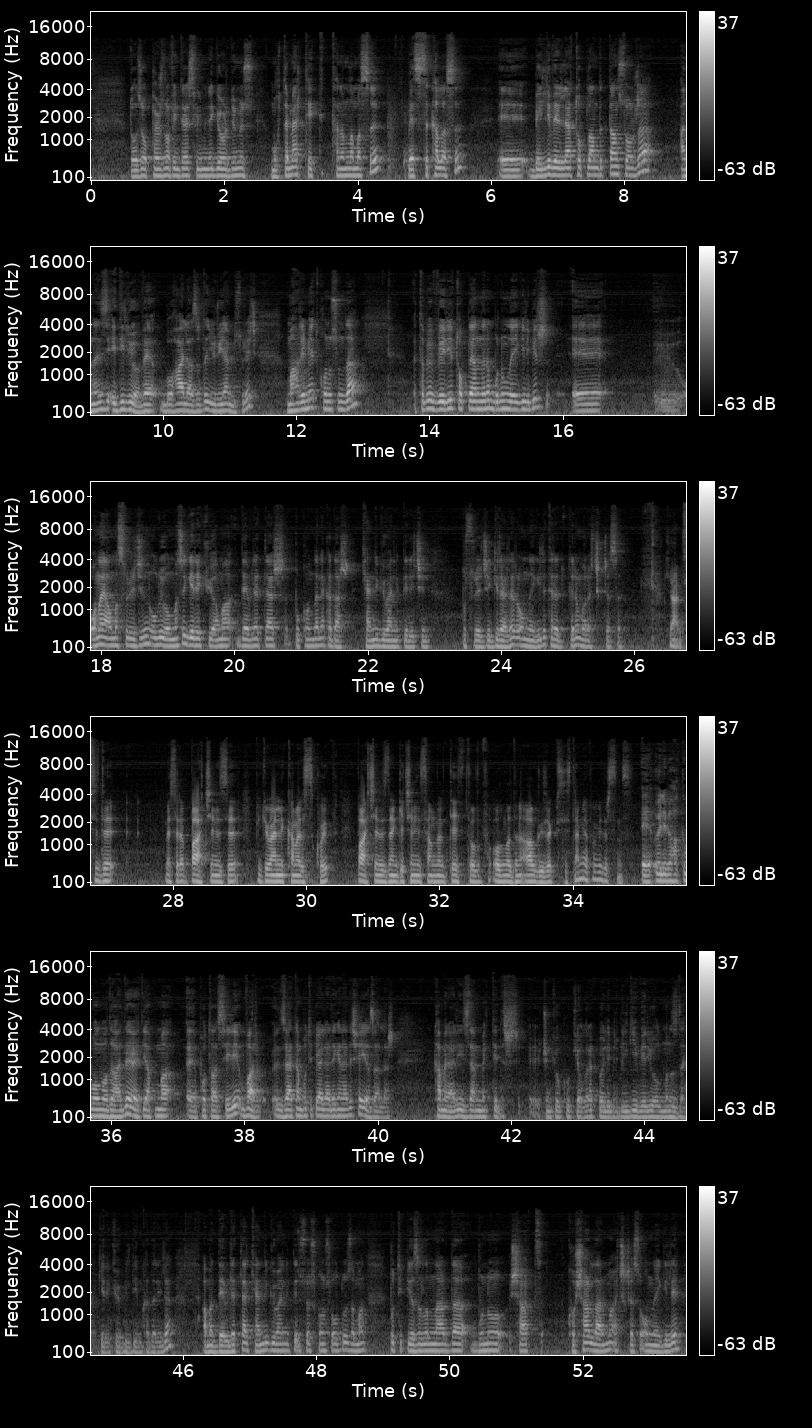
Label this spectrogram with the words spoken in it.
Dolayısıyla o Person of Interest filminde gördüğümüz muhtemel tehdit tanımlaması ve skalası e, belli veriler toplandıktan sonra analiz ediliyor ve bu hala hazırda yürüyen bir süreç. Mahremiyet konusunda e, tabii veriyi toplayanların bununla ilgili bir e, onay alma sürecinin oluyor olması gerekiyor ama devletler bu konuda ne kadar kendi güvenlikleri için bu sürece girerler onunla ilgili tereddütlerim var açıkçası. Yani siz de mesela bahçenize bir güvenlik kamerası koyup bahçenizden geçen insanların tehdit olup olmadığını algılayacak bir sistem yapabilirsiniz. Ee, öyle bir hakkım olmadığı halde evet yapma e, potansiyeli var. Zaten bu tip yerlerde genelde şey yazarlar. Kamerayla izlenmektedir. E, çünkü hukuki olarak böyle bir bilgiyi veriyor olmanız da gerekiyor bildiğim kadarıyla. Ama devletler kendi güvenlikleri söz konusu olduğu zaman bu tip yazılımlarda bunu şart koşarlar mı açıkçası onunla ilgili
